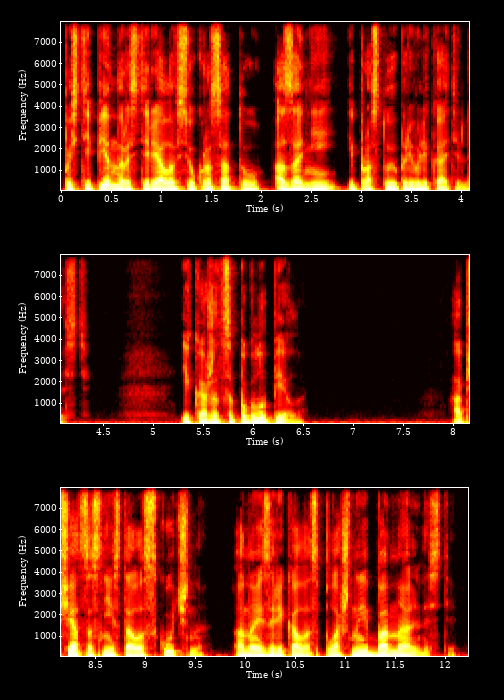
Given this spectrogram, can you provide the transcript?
Постепенно растеряла всю красоту, а за ней и простую привлекательность. И, кажется, поглупела. Общаться с ней стало скучно, она изрекала сплошные банальности –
